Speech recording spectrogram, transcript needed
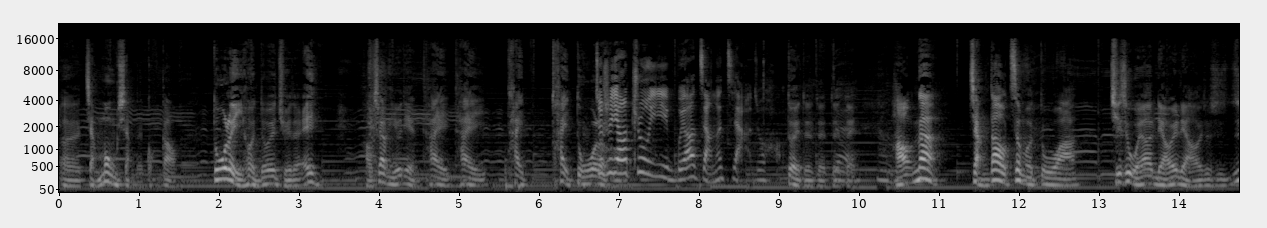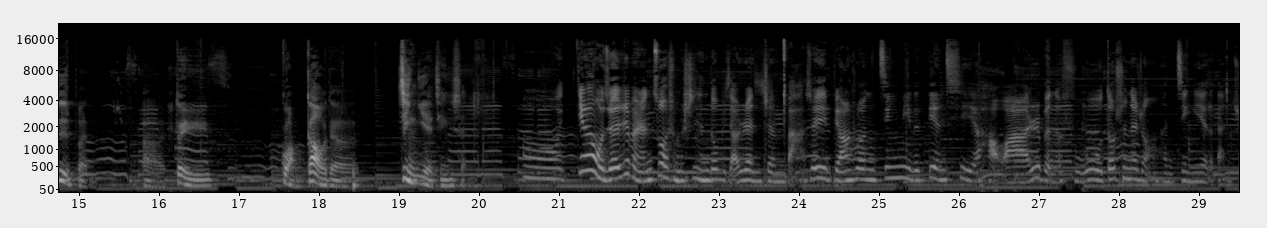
呃，讲梦想的广告多了以后，你都会觉得，哎，好像有点太太太太多了。就是要注意不要讲的假就好。对对对对对。好，那讲到这么多啊，其实我要聊一聊，就是日本，呃，对于广告的敬业精神。哦，因为我觉得日本人做什么事情都比较认真吧，所以比方说你精密的电器也好啊，日本的服务都是那种很敬业的感觉。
